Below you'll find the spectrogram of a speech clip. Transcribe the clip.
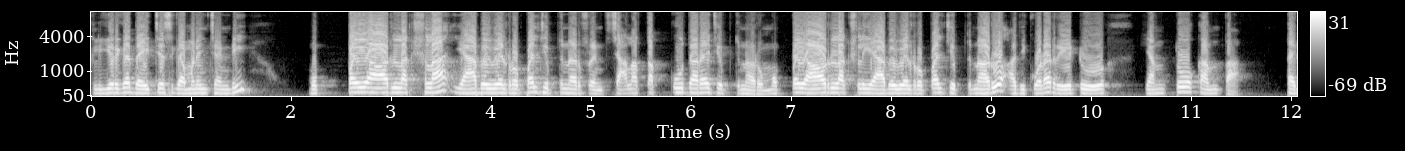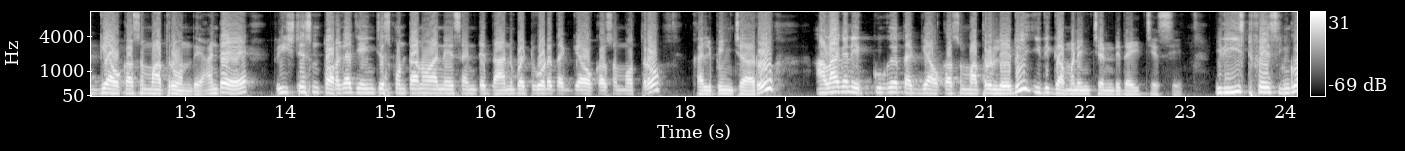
క్లియర్గా దయచేసి గమనించండి. ముప్పై ఆరు లక్షల యాభై వేల రూపాయలు చెప్తున్నారు ఫ్రెండ్స్. చాలా తక్కువ ధరే చెప్తున్నారు. ముప్పై ఆరు లక్షల యాభై వేల రూపాయలు చెప్తున్నారు. అది కూడా రేటు ఎంతో కొంత తగ్గే అవకాశం మాత్రం ఉంది. అంటే రిజిస్ట్రేషన్ త్వరగా చేయించేసుకుంటాను అనేసి అంటే దాన్ని బట్టి కూడా తగ్గే అవకాశం మాత్రం కల్పించారు. అలాగని ఎక్కువగా తగ్గే అవకాశం మాత్రం లేదు. ఇది గమనించండి దయచేసి. ఇది ఈస్ట్ ఫేసింగ్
